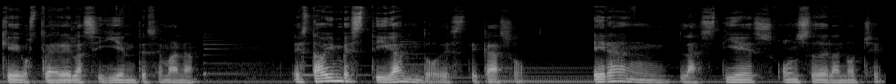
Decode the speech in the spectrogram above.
que os traeré la siguiente semana. Estaba investigando de este caso eran las 10, 11 de la noche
